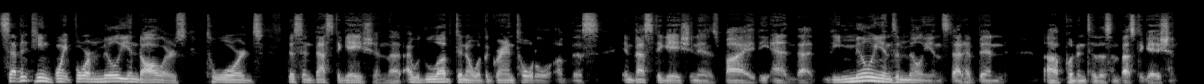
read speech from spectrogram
17.4 million dollars towards this investigation. That I would love to know what the grand total of this investigation is by the end. That the millions and millions that have been uh, put into this investigation.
